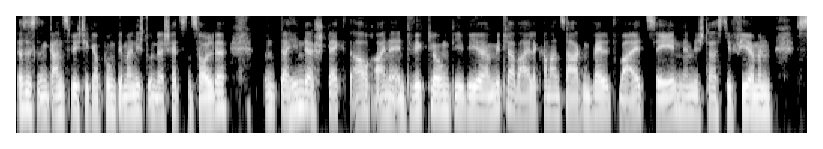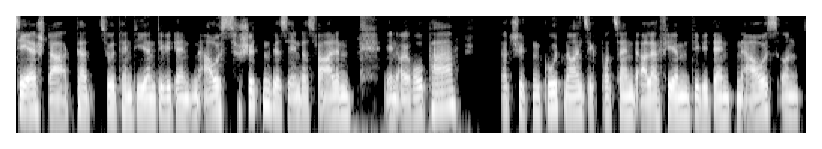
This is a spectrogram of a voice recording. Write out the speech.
Das ist ein ganz wichtiger Punkt, den man nicht unterschätzen sollte. Und dahinter steckt auch eine Entwicklung, die wir mittlerweile, kann man sagen, weltweit sehen, nämlich dass die Firmen sehr stark dazu tendieren, Dividenden auszuschütten. Wir sehen das vor allem in Europa. Dort schütten gut 90 Prozent aller Firmen Dividenden aus und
